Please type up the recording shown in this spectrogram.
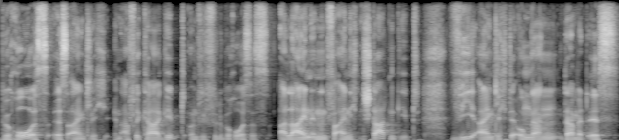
Büros es eigentlich in Afrika gibt und wie viele Büros es allein in den Vereinigten Staaten gibt, wie eigentlich der Umgang damit ist,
